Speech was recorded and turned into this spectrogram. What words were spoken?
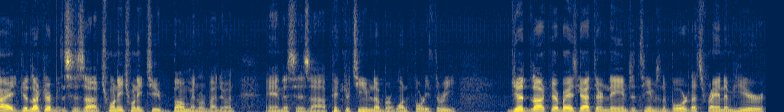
All right, good luck, everybody. This is uh, 2022 Bowman. What am I doing? And this is uh, pick your team number 143. Good luck. Everybody's got their names and teams on the board. Let's random here.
